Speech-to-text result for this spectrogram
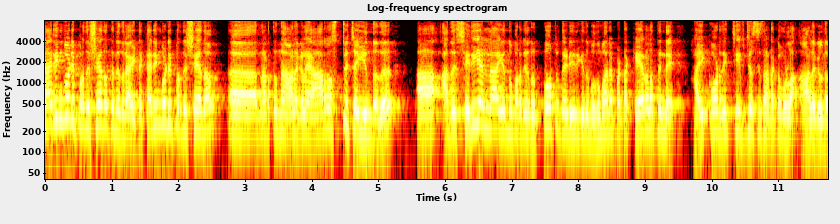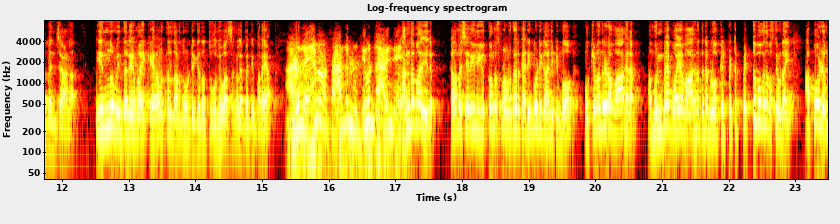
കരിങ്കൊടി പ്രതിഷേധത്തിനെതിരായിട്ട് കരിങ്കൊടി പ്രതിഷേധം നടത്തുന്ന ആളുകളെ അറസ്റ്റ് ചെയ്യുന്നത് അത് ശരിയല്ല എന്ന് പറഞ്ഞ് റിപ്പോർട്ട് തേടിയിരിക്കുന്ന ബഹുമാനപ്പെട്ട കേരളത്തിന്റെ ഹൈക്കോടതി ചീഫ് ജസ്റ്റിസ് അടക്കമുള്ള ആളുകളുടെ ബെഞ്ചാണ്. ഇന്നും ഇന്നലെയുമായി കേരളത്തിൽ നടന്നുകൊണ്ടിരിക്കുന്ന തോന്നിവാസങ്ങളെ പറ്റി പറയാം. അങ്കമാലിയിലും കളമശ്ശേരിയിൽ യൂത്ത് കോൺഗ്രസ് പ്രവർത്തകർ കരിങ്കോടി കാണിക്കുമ്പോൾ മുഖ്യമന്ത്രിയുടെ വാഹനം ആ മുൻപേ പോയ വാഹനത്തിന്റെ ബ്ലോക്കിൽ പെട്ട് പെട്ടുപോകുന്ന അവസ്ഥയുണ്ടായി. അപ്പോഴും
